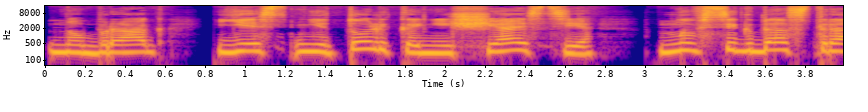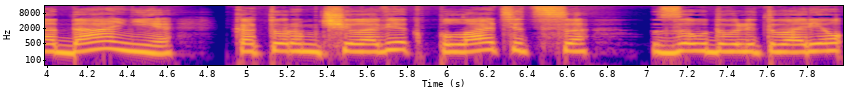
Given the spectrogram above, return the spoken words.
Но брак есть не только несчастье, но всегда страдание которым человек платится за, удовлетворен...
